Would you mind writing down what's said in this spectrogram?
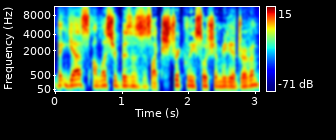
that yes unless your business is like strictly social media driven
